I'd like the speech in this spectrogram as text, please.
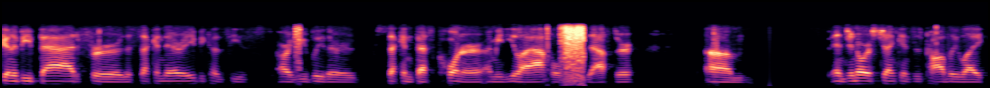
going to be bad for the secondary because he's arguably their second best corner. I mean, Eli Apple's a disaster. Um, and Janoris Jenkins is probably like,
